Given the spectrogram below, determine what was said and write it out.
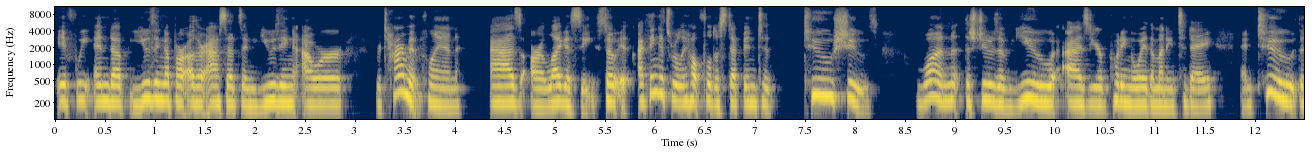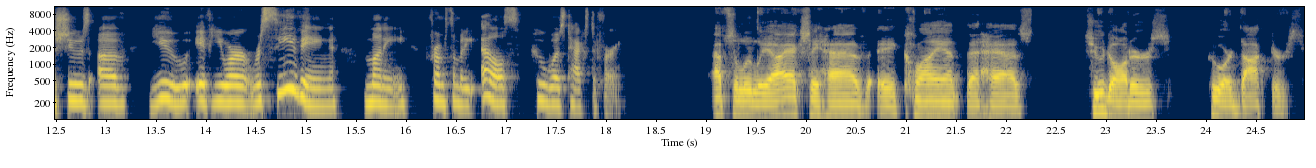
if we end up using up our other assets and using our retirement plan as our legacy. So it, I think it's really helpful to step into two shoes. One, the shoes of you as you're putting away the money today, and two, the shoes of you if you are receiving money from somebody else who was tax deferring. Absolutely. I actually have a client that has two daughters who are doctors.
